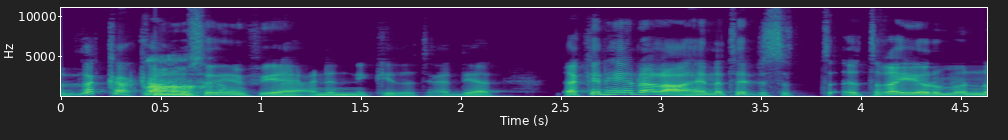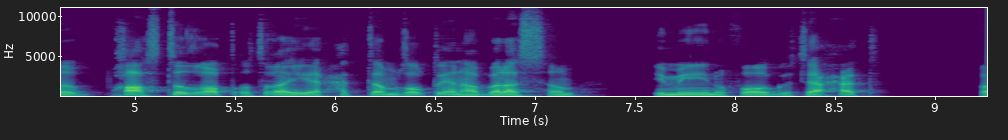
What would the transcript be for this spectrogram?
أتذكر كانوا آه. مسويين فيها يعني اني كذا تحديات لكن هنا لا هنا تجلس تغير منه خلاص تضغط تغير حتى مزبطينها بالاسهم يمين وفوق وتحت ف.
